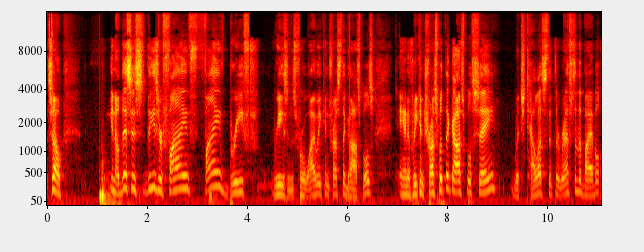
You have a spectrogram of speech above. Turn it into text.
So, you know, this is these are five five brief reasons for why we can trust the Gospels. And if we can trust what the Gospels say, which tell us that the rest of the Bible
